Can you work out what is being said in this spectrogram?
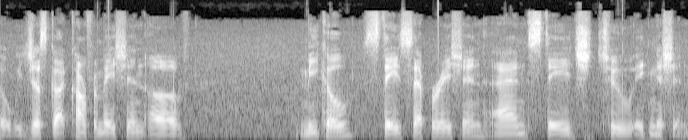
So we just got confirmation of MECO stage separation and stage two ignition.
